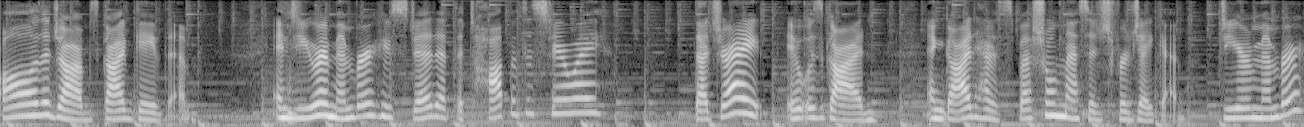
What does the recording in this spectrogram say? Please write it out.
all the jobs God gave them. And do you remember who stood at the top of the stairway? That's right, it was God. And God had a special message for Jacob. Do you remember?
